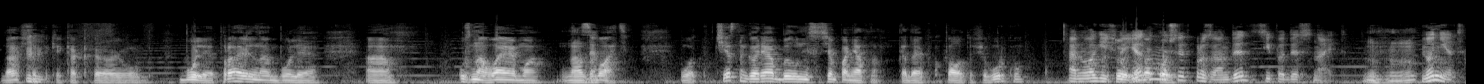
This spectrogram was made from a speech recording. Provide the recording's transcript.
да, все-таки как э, его более правильно, более а, узнаваемо назвать. Вот. Честно говоря, было не совсем понятно, когда я покупал эту фигурку. Аналогично. Я такой? думал, что это просто Undead типа Death Knight. Мгм. Но нет.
